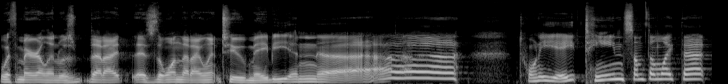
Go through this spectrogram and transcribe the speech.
with maryland was that i is the one that i went to maybe in uh 2018 something like that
